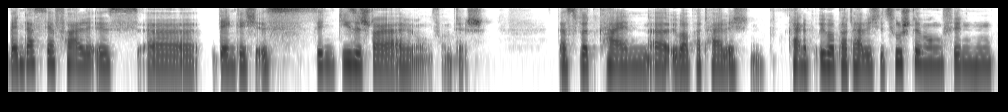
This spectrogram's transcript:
wenn das der Fall ist, äh, denke ich, ist, sind diese Steuererhöhungen vom Tisch. Das wird kein äh, überparteilichen, keine überparteiliche Zustimmung finden.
